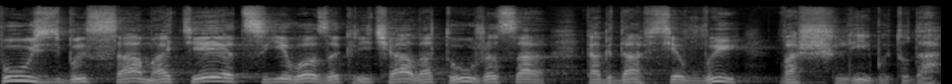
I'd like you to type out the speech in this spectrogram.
Пусть бы сам отец его закричал от ужаса, Когда все вы вошли бы туда.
